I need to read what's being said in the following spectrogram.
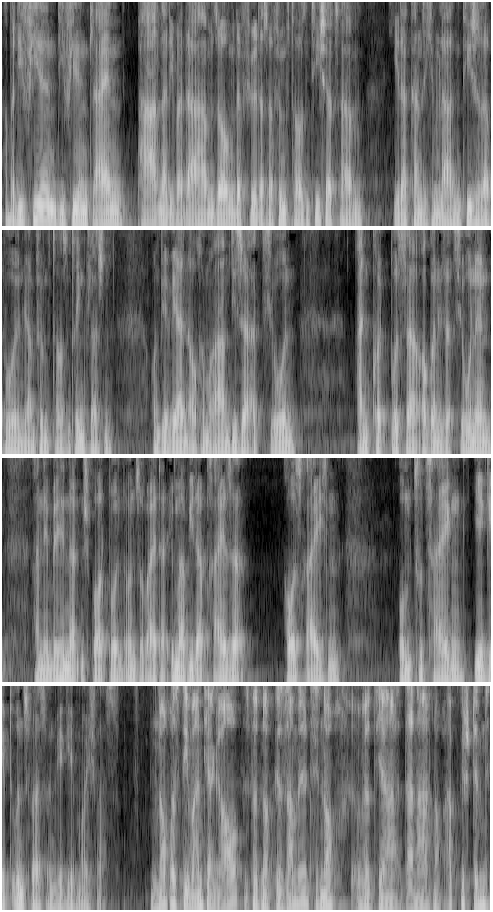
Aber die vielen, die vielen kleinen Partner, die wir da haben, sorgen dafür, dass wir 5000 T-Shirts haben, jeder kann sich im Laden ein T-Shirt abholen. Wir haben 5000 Trinkflaschen. Und wir werden auch im Rahmen dieser Aktion an Cottbusser Organisationen, an den Behindertensportbund und so weiter immer wieder Preise ausreichen, um zu zeigen, ihr gebt uns was und wir geben euch was. Noch ist die Wand ja grau, es wird noch gesammelt, noch wird ja danach noch abgestimmt.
